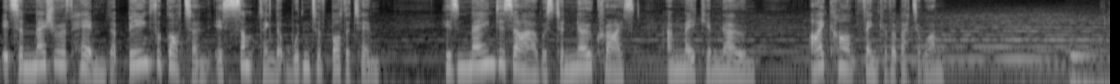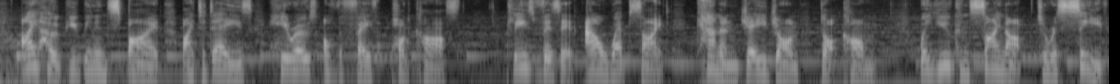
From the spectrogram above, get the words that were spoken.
It's a measure of him that being forgotten is something that wouldn't have bothered him. His main desire was to know Christ and make him known. I can't think of a better one. I hope you've been inspired by today's Heroes of the Faith podcast. Please visit our website, canonjjohn.com, where you can sign up to receive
